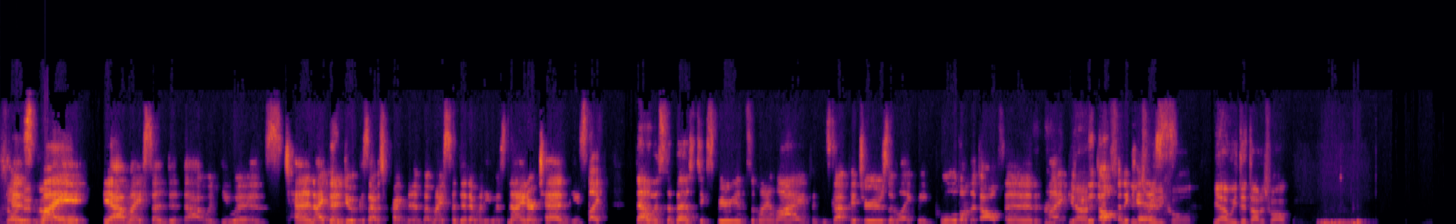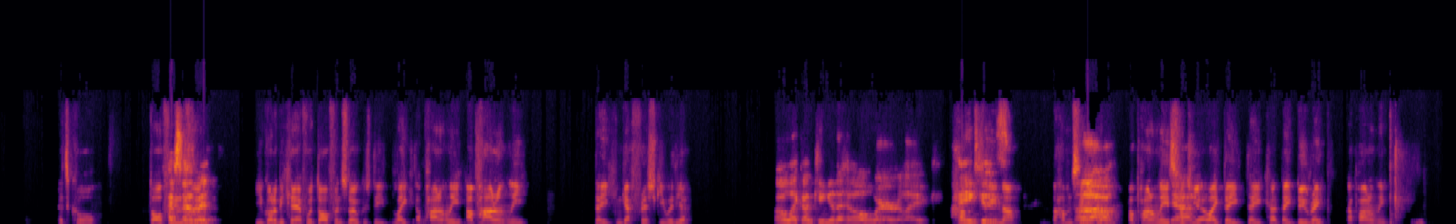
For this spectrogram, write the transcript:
So my yeah, my son did that when he was ten. I couldn't do it because I was pregnant, but my son did it when he was nine or ten. He's like, that was the best experience of my life, and he's got pictures of like being pulled on the dolphin and like yeah, giving the dolphin a kiss. It's really cool. Yeah, we did that as well. It's cool. Dolphins. With, You've got to be careful with dolphins though, because they like apparently apparently they can get frisky with you. Oh, like on King of the Hill, where like I haven't Hank seen is... that. I haven't seen uh, that. Oh. Apparently, it's yeah. legit. Like they they they do rape. Apparently,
